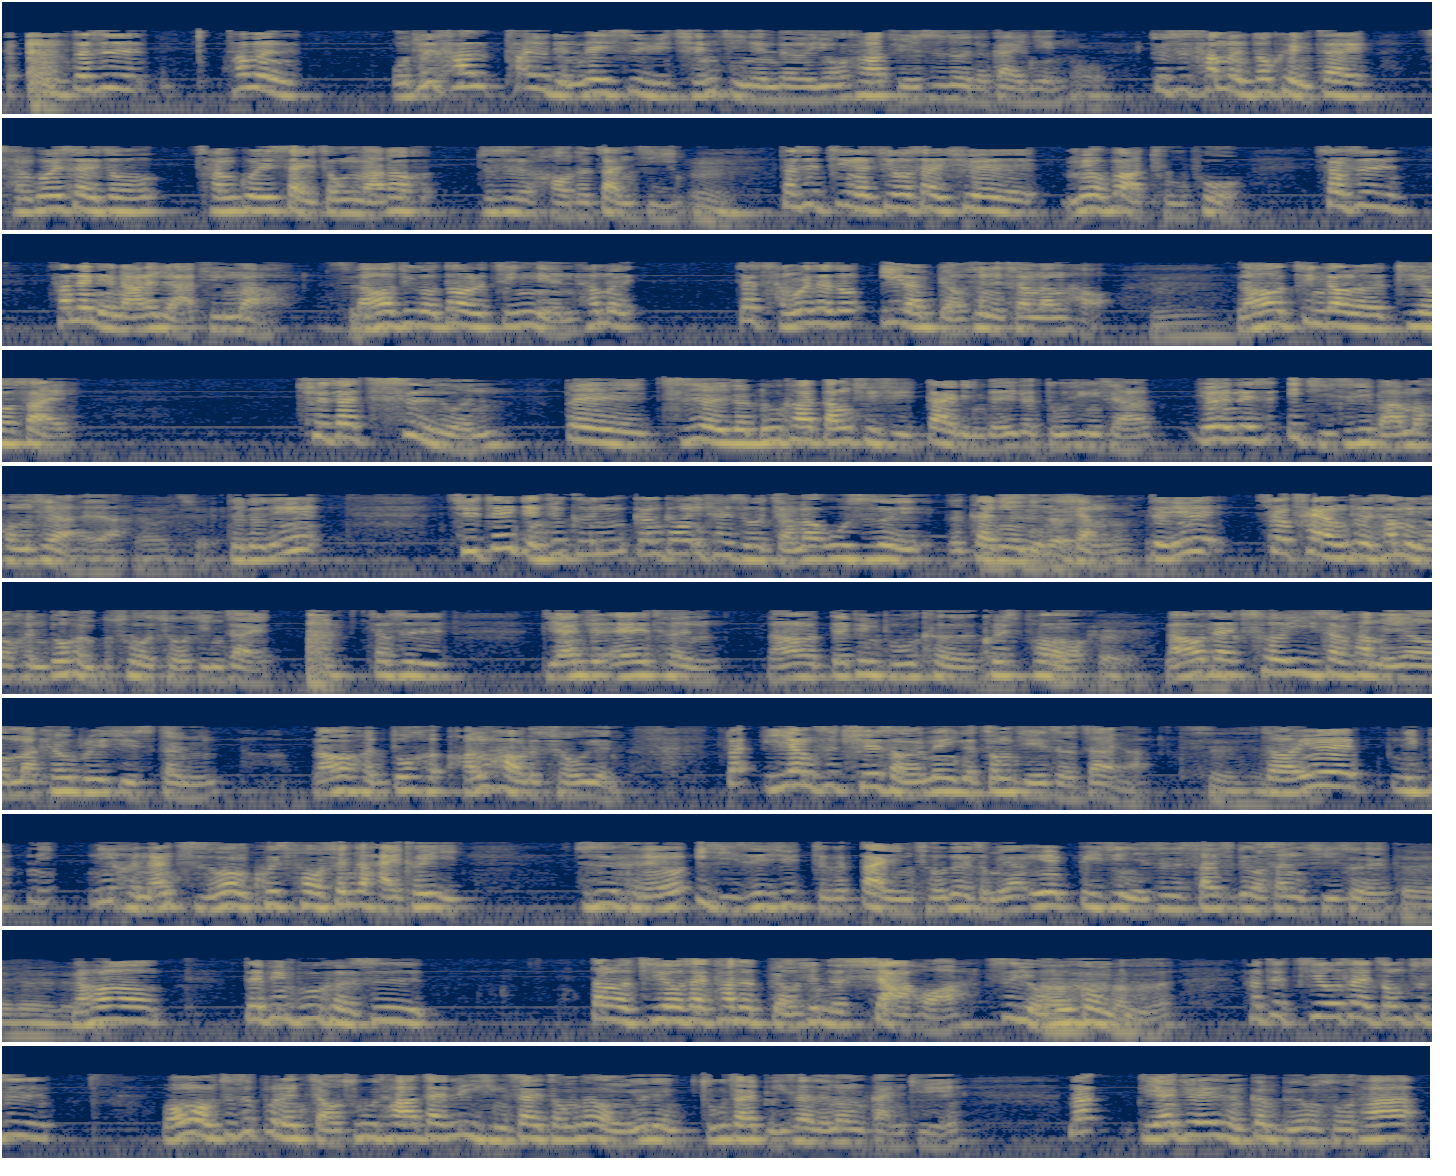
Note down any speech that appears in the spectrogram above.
是但是他们，我觉得他他有点类似于前几年的犹他爵士队的概念，哦、就是他们都可以在常规赛中常规赛中拿到。就是好的战绩，嗯，但是进了季后赛却没有办法突破。像是他那年拿了亚军嘛，是然后结果到了今年，他们在常规赛中依然表现的相当好，嗯，然后进到了季后赛，却在次轮被只有一个卢卡当曲曲带领的一个独行侠，有点类似一己之力把他们轰下来的。了解。对对对，因为其实这一点就跟刚刚一开始我讲到巫师队的概念有点像，对，因为像太阳队他们有很多很不错的球星在，像是 DeAndre Ayton。然后 Devin Booker、Chris Paul，然后在侧翼上他们也有 Michael Bridges 等，然后很多很很好的球员，但一样是缺少了那个终结者在啊，是，是，知道吧？因为你你你很难指望 Chris Paul 现在还可以，就是可能用一己之力去整个带领球队怎么样？因为毕竟也是三十六、三十七岁，对对对。然后 Devin Booker 是到了季后赛，他的表现的下滑是有目共睹的。他在季后赛中就是往往就是不能缴出他在例行赛中那种有点主宰比赛的那种感觉。那 DeAndre Ayton 更不用说，他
